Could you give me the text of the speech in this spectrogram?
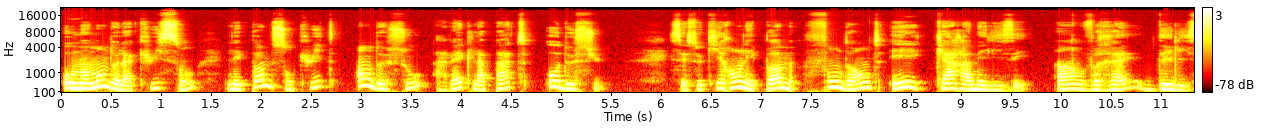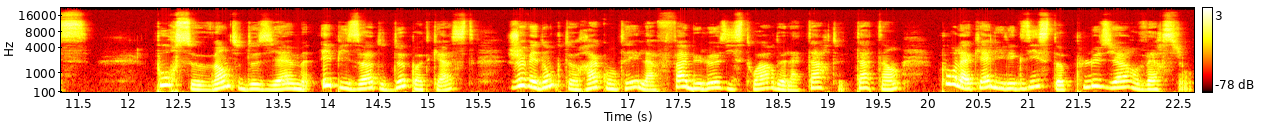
Au moment de la cuisson, les pommes sont cuites en dessous avec la pâte au-dessus. C'est ce qui rend les pommes fondantes et caramélisées. Un vrai délice. Pour ce 22e épisode de podcast, je vais donc te raconter la fabuleuse histoire de la tarte tatin pour laquelle il existe plusieurs versions.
